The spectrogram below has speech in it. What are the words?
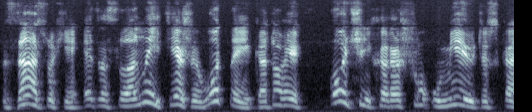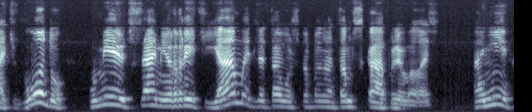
засухи. Это слоны, те животные, которые очень хорошо умеют искать воду, умеют сами рыть ямы для того, чтобы она там скапливалась. Они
